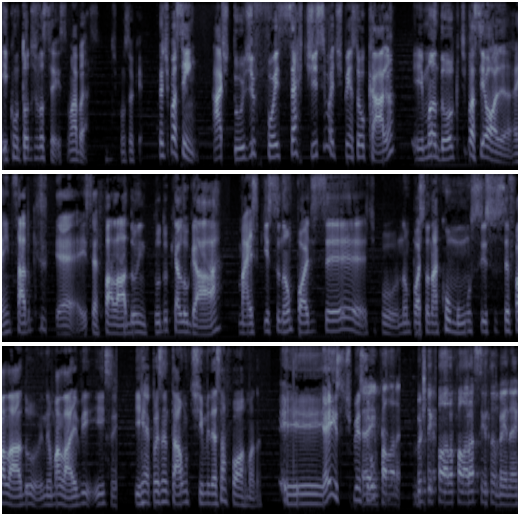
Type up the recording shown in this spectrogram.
e, e com todos vocês. Um abraço. Tipo, não sei o quê. Então, tipo assim, a atitude foi certíssima, dispensou o cara e mandou que, tipo assim, olha, a gente sabe que é, isso é falado em tudo que é lugar, mas que isso não pode ser, tipo, não pode tornar comum se isso ser falado em uma live e, e representar um time dessa forma, né? E é isso, tipo, pensou... É, falaram, gostei que falaram, falaram assim também, né?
